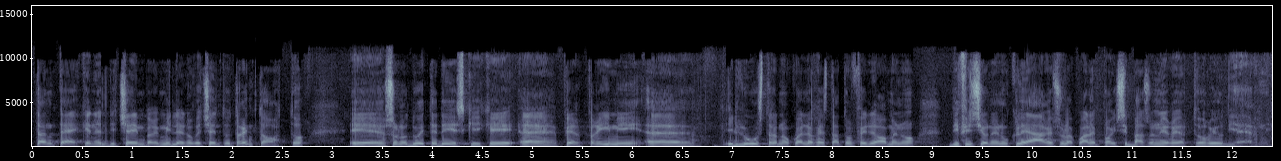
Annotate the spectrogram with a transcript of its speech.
Tant'è che nel dicembre 1938 eh, sono due tedeschi che eh, per primi eh, illustrano quello che è stato il fenomeno di fissione nucleare sulla quale poi si basano i reattori odierni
